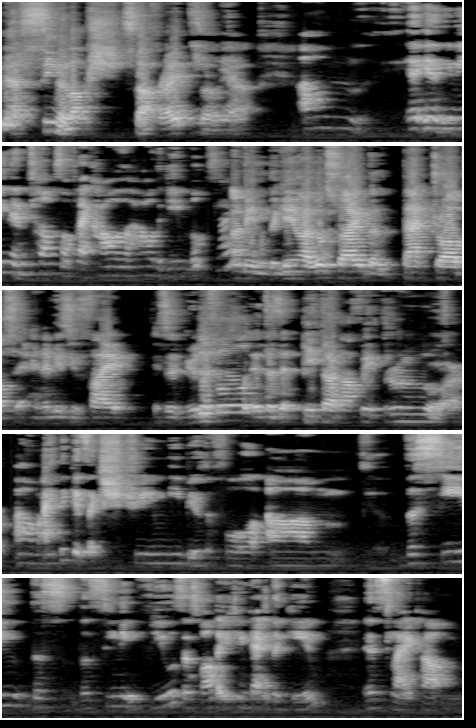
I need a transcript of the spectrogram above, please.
you have seen a lot of sh- stuff, right? So, yeah. Um, you mean in terms of like how how the game looks like? I mean, the game how it looks like, the backdrops, the enemies you fight. Is it beautiful? Does it peter halfway through? Or Um, I think it's extremely beautiful. Um, the scene, the, the scenic views as well that you can get in the game is like um,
